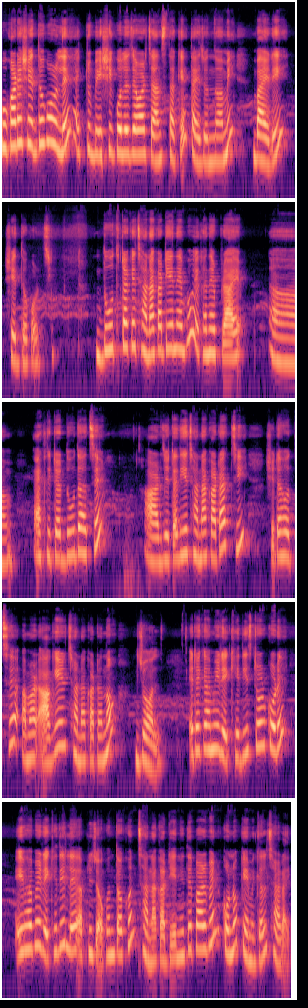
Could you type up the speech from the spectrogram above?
কুকারে সেদ্ধ করলে একটু বেশি গলে যাওয়ার চান্স থাকে, তাই জন্য আমি বাইরেই সেদ্ধ করছি। দুধটাকে ছানা কাটিয়ে নেব, এখানে প্রায় এক লিটার দুধ আছে। আর যেটা দিয়ে ছানা কাটাচ্ছি, সেটা হচ্ছে আমার আগের ছানা কাটানো জল। এটাকে আমি রেখে দিই স্টোর করে। এইভাবে রেখে দিলে আপনি যখন তখন ছানা কাটিয়ে নিতে পারবেন কোনো কেমিক্যাল ছাড়াই।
